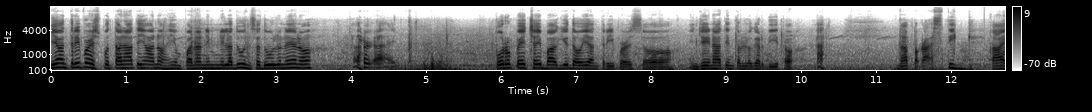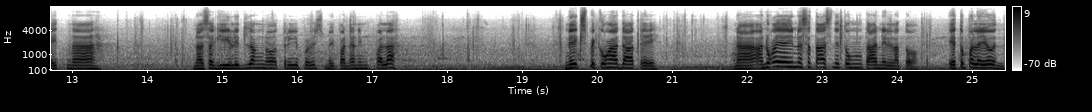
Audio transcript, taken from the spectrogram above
Yan, trippers, punta natin yung ano, yung pananim nila dun sa dulo na yun, oh. Alright. Puro pechay Baguio daw yan, trippers. So, enjoy natin tong lugar dito. Napaka-astig. Kahit na nasa gilid lang, no, trippers, may pananim pala. Na-expect ko nga dati na ano kaya yung nasa taas nitong tunnel na to. Ito pala yun.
